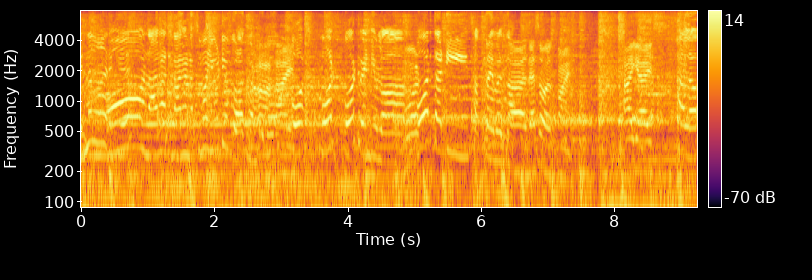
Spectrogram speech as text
என்னவா இருக்கு? ஓ நாங்க நாங்க சும்மா யூடியூப் வாட்ச் பண்ணுறோம் 4 420 vlog. 430 subscribers. Uh, that's all fine. Hi guys. Hello.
